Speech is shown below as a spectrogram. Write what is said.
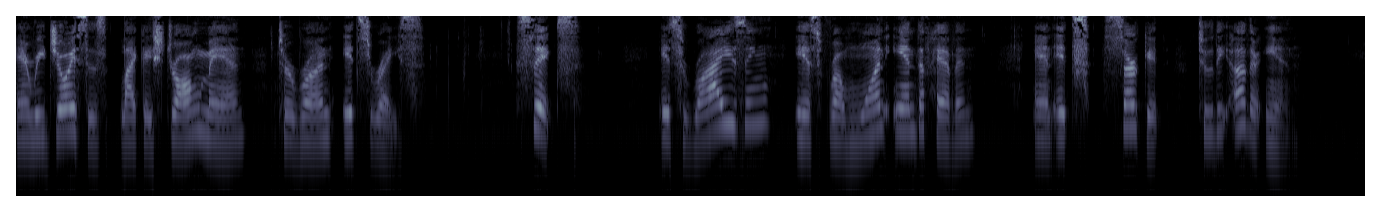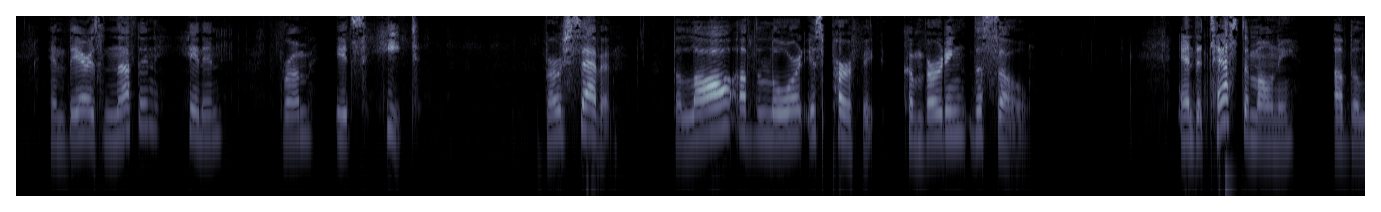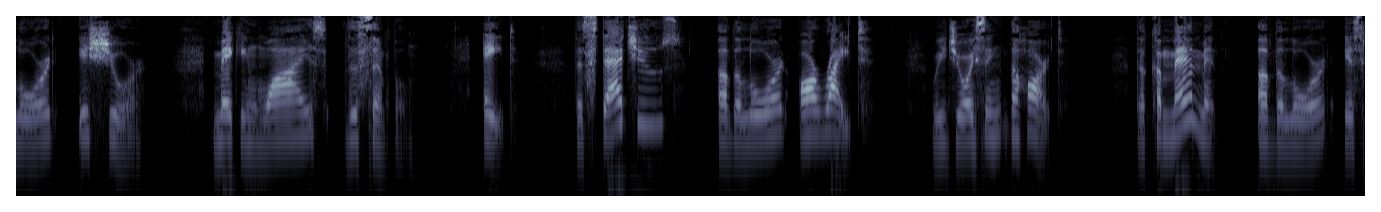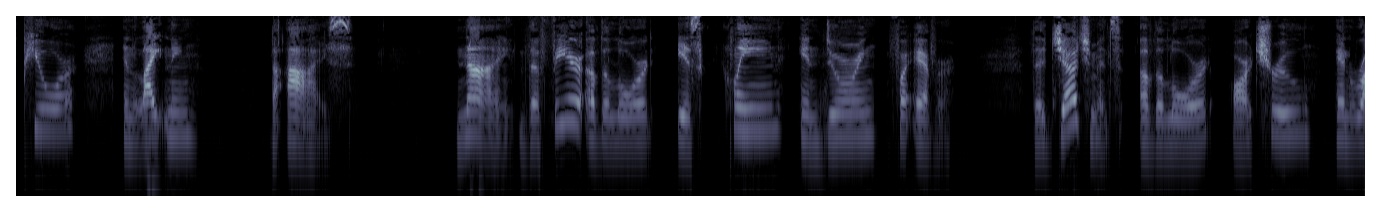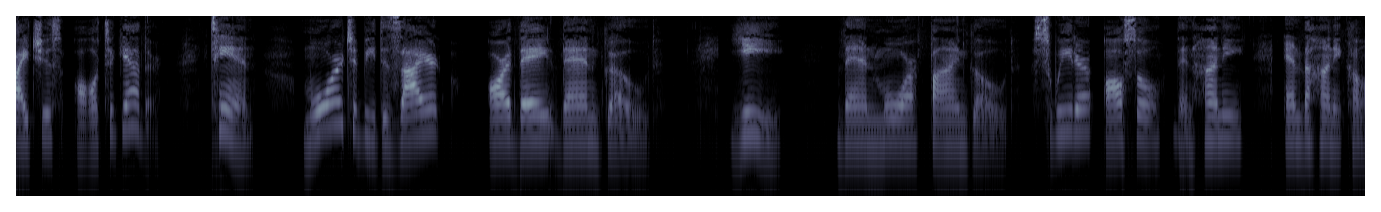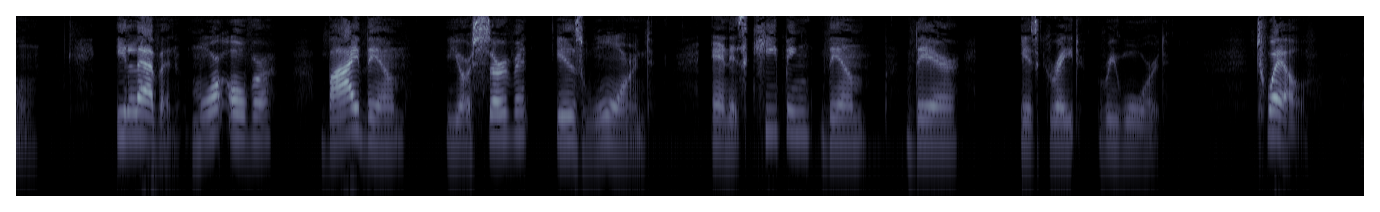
and rejoices like a strong man to run its race. 6. Its rising is from one end of heaven and its circuit to the other end. And there is nothing hidden from its heat. Verse 7. The law of the Lord is perfect, converting the soul. And the testimony of the Lord is sure, making wise the simple. 8. The statutes of the Lord are right, rejoicing the heart. The commandment of the Lord is pure, enlightening the eyes. 9. The fear of the Lord is clean, enduring forever. The judgments of the Lord are true and righteous altogether. 10. More to be desired are they than gold, ye than more fine gold, sweeter also than honey and the honeycomb. 11. Moreover, by them your servant is warned, and is keeping them there is great reward. 12.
